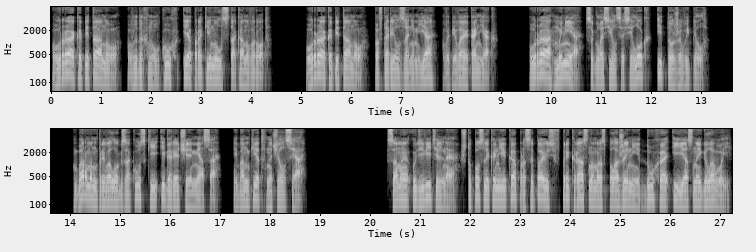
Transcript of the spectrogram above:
«Ура капитану!» – выдохнул Кух и опрокинул стакан в рот. «Ура капитану!» – повторил за ним я, выпивая коньяк. «Ура мне!» – согласился Селок и тоже выпил. Бармен приволок закуски и горячее мясо, и банкет начался. Самое удивительное, что после коньяка просыпаюсь в прекрасном расположении духа и ясной головой.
